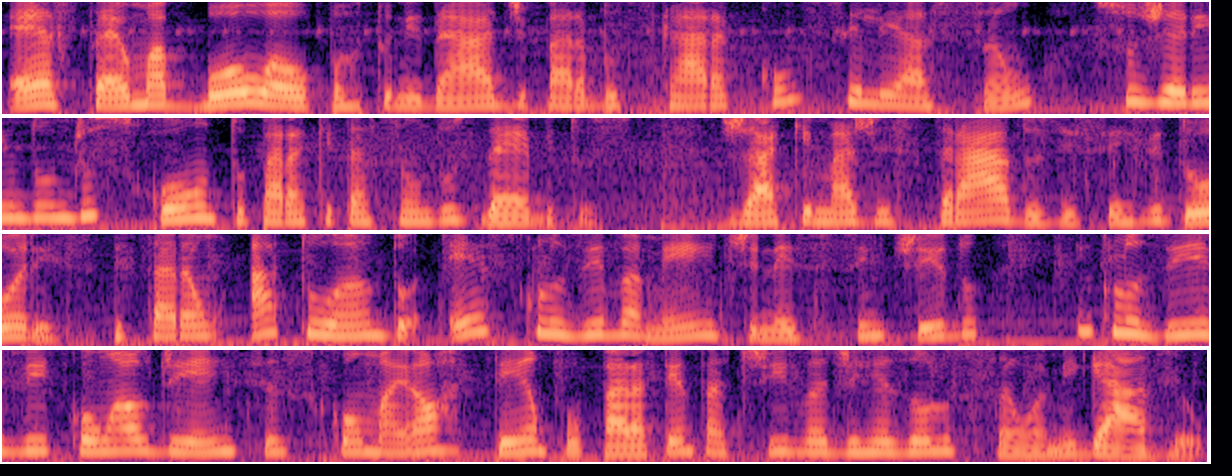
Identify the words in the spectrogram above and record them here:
Esta é uma boa oportunidade para buscar a conciliação, sugerindo um desconto para a quitação dos débitos, já que magistrados e servidores estarão atuando exclusivamente nesse sentido inclusive com audiências com maior tempo para tentativa de resolução amigável.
